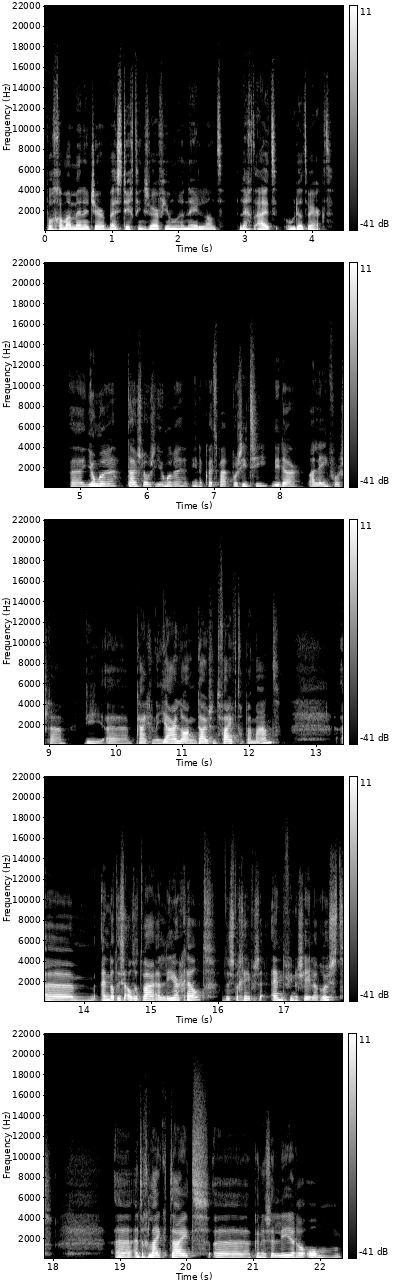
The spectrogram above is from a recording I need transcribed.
programmamanager bij Stichting Zwerfjongeren Nederland, legt uit hoe dat werkt. Uh, jongeren, thuisloze jongeren in een kwetsbare positie, die daar alleen voor staan, die uh, krijgen een jaar lang 1050 per maand. Um, en dat is als het ware leergeld. Dus we geven ze en financiële rust. Uh, en tegelijkertijd kunnen ze leren om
